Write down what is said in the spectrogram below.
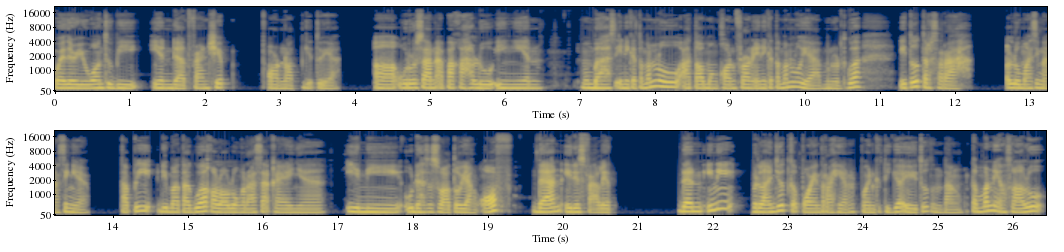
Whether you want to be in that friendship or not gitu ya. Uh, urusan apakah lu ingin membahas ini ke temen lu atau mengkonfront ini ke temen lu ya menurut gue itu terserah lu masing-masing ya. Tapi di mata gue kalau lu ngerasa kayaknya ini udah sesuatu yang off, then it is valid. Dan ini berlanjut ke poin terakhir, poin ketiga yaitu tentang temen yang selalu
